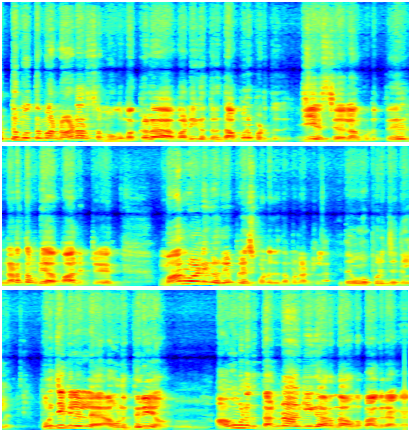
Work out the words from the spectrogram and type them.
ஒட்டுமொத்தமா நாடார் சமூக மக்களை வணிகத்திலிருந்து அப்புறப்படுத்துது. ஜிஎஸ்டி எல்லாம் கொடுத்து நடத்த முடியாத மாறிட்டு மார்வாடிகளை ரீப்ளேஸ் பண்ணுது தமிழ்நாட்டுல. இதை அவங்க புரிஞ்சுக்கல. புரிஞ்சிக்கல இல்ல அவங்களுக்கு தெரியும். அவங்களுக்கு தன்ன அங்கீகாரம் தான் அவங்க பாக்குறாங்க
